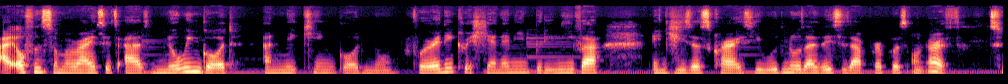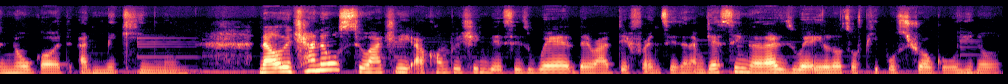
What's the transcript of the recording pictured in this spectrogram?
I often summarize it as knowing God and making God known. For any Christian, any believer in Jesus Christ, you would know that this is our purpose on earth to know God and make Him known. Now, the channels to actually accomplishing this is where there are differences, and I'm guessing that that is where a lot of people struggle. You know,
